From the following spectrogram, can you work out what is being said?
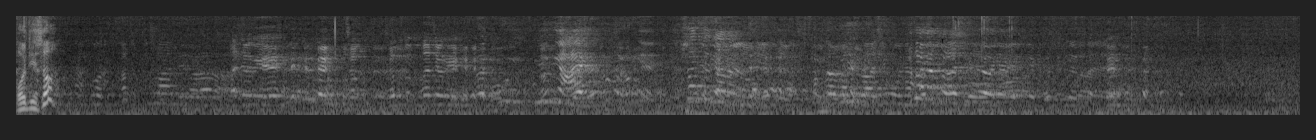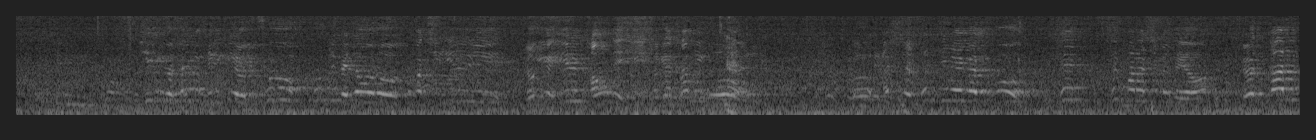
어디서? 팀 이거 설명드릴게요. 여기 포도 포트 배정으로 똑같이 1, 2 여기가 1 가운데 2 저기가 3이고 그 아시죠? 세팀 해가지고 세세판 하시면 돼요. 그래서 빠르게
